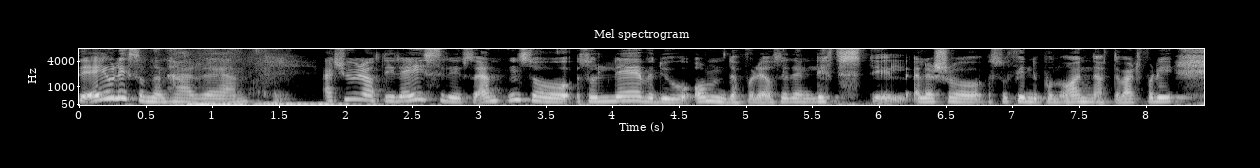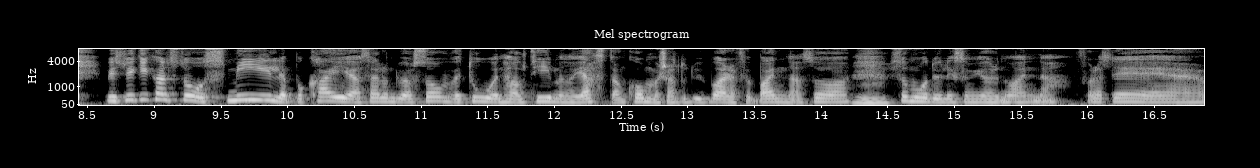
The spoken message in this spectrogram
det er jo liksom den her jeg tror at i reiseliv så enten så, så lever du om det for det, og så er det en livsstil, eller så, så finner du på noe annet etter hvert. Fordi hvis du ikke kan stå og smile på kaia selv om du har sovet to og en halv time når gjestene kommer, sånn at du bare er forbanna, så, mm. så må du liksom gjøre noe annet. For at det er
